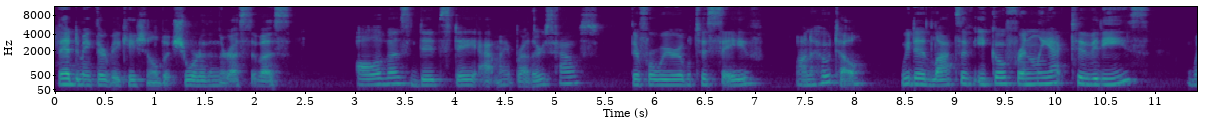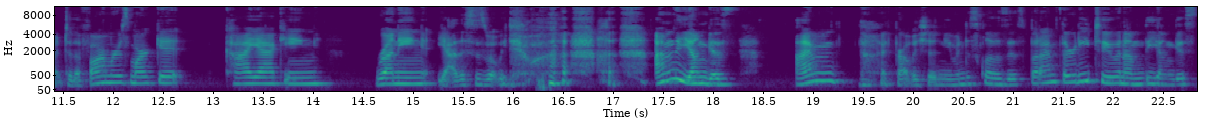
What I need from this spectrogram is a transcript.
They had to make their vacation a little bit shorter than the rest of us. All of us did stay at my brother's house. Therefore, we were able to save on a hotel. We did lots of eco friendly activities, went to the farmer's market, kayaking, running. Yeah, this is what we do. I'm the youngest. I'm, I probably shouldn't even disclose this, but I'm 32 and I'm the youngest.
